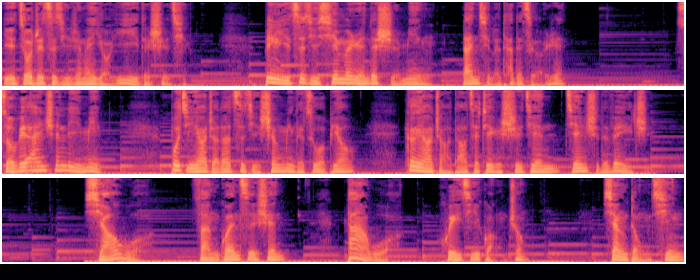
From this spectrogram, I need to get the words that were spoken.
也做着自己认为有意义的事情，并以自己新闻人的使命担起了他的责任。所谓安身立命，不仅要找到自己生命的坐标，更要找到在这个世间坚实的位置。小我，反观自身；大我，惠及广众。像董卿，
